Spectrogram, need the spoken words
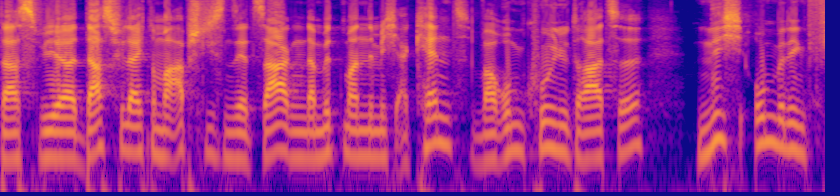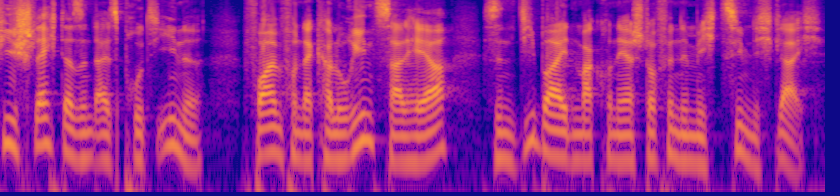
dass wir das vielleicht nochmal abschließend jetzt sagen, damit man nämlich erkennt, warum Kohlenhydrate nicht unbedingt viel schlechter sind als Proteine. Vor allem von der Kalorienzahl her sind die beiden Makronährstoffe nämlich ziemlich gleich.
